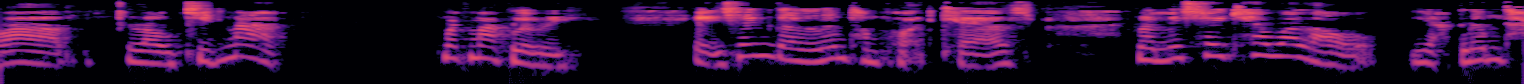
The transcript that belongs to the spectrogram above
ว่าเราคิดมากมาก ๆเลย อย่างเช่นการเริ่มทำพอดแคสต์มันไม่ใช่แค่ว่าเราอยากเริ่มท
